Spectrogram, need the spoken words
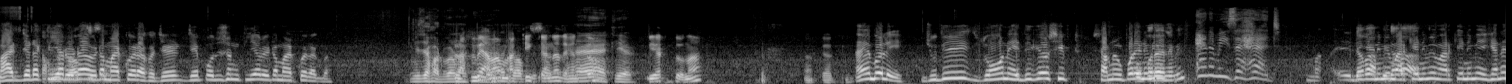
মার্ক যেটা ক্লিয়ার ওটা ওটা মার্ক করে রাখো। যে যে পজিশন ক্লিয়ার ওটা মার্ক করে রাখবা। এই যে হট বয় রাখবে আমার মার্ক ঠিক না দেখেন তো। হ্যাঁ ক্লিয়ার ক্লিয়ার তো না? আমি বলি যদি জোন এদিকেও শিফট সামনে উপরে উপরে এনিমি এনিমি। মার্কে এনিমি মার্কে এনিমি এখানে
